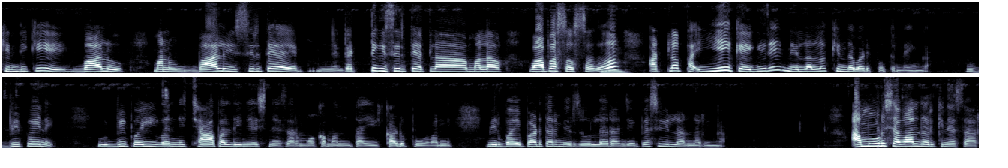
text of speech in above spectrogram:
కిందికి బాలు మనం బాలు ఇసిరితే గట్టిగా ఇసిరితే ఎట్లా మళ్ళా వాపస్ వస్తుందో అట్లా పైకి ఎగిరి నీళ్ళల్లో కింద పడిపోతున్నాయి ఇంకా. ఉబ్బిపోయినాయి. ఉబ్బిపోయి ఇవన్నీ చేపలు తినేసినాయి సార్ ముఖమంతా ఈ కడుపు అవన్నీ. మీరు భయపడతారు మీరు చూడలేరు అని చెప్పేసి వీళ్ళు అన్నారు ఇంకా. ఆ మూడు శవాలు దొరికినాయి సార్.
